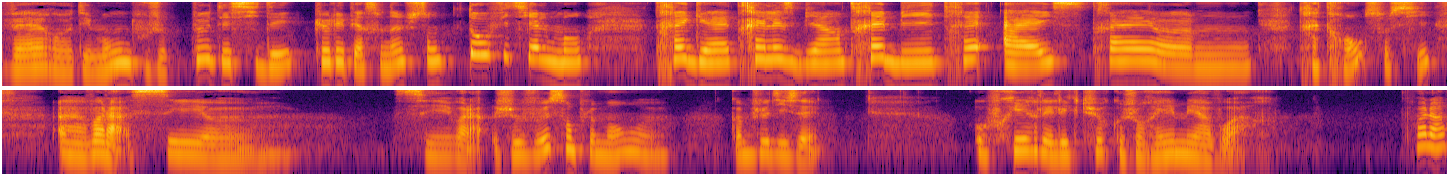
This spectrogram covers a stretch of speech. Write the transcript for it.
vers euh, des mondes où je peux décider que les personnages sont officiellement très gays, très lesbiens, très bi, très ice, très euh, très trans aussi. Euh, voilà, c'est voilà, je veux simplement, comme je le disais, offrir les lectures que j'aurais aimé avoir. Voilà,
